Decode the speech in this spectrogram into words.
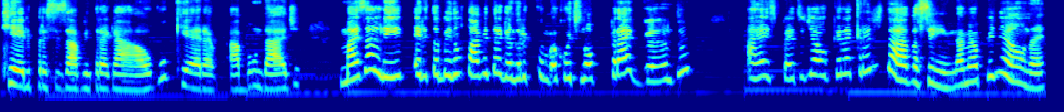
que ele precisava entregar algo, que era a bondade, mas ali ele também não estava entregando, ele continuou pregando a respeito de algo que ele acreditava, assim, na minha opinião, né?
